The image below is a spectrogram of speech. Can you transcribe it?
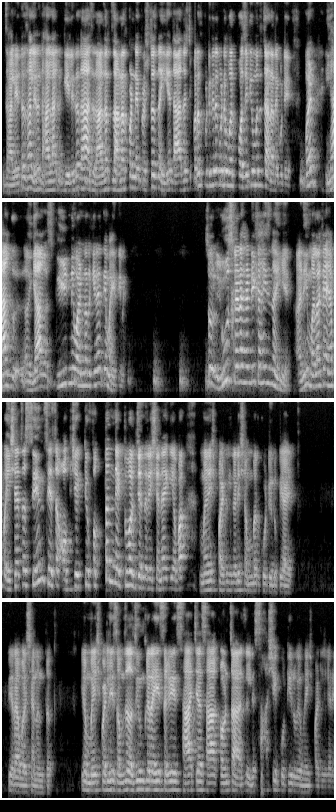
झाले तर झाले ना दहा लाख गेले तर दहा हजार दहा हजार जाणार पण नाही प्रश्नच नाहीये. दहा हजारची परत कुठे कुठे पॉझिटिव्हमध्ये जाणार आहे कुठे. पण ह्या या स्पीडने वाढणार की नाही ते माहिती नाही. सो लूज करण्यासाठी काहीच नाहीये आणि मला काय ह्या पैशाचा सेन्स याचा ऑब्जेक्टिव्ह फक्त नेटवर्क जनरेशन आहे, की बाबा महेश पाटीलकडे शंभर कोटी रुपये आहेत. 13 वर्षानंतर किंवा महेश पाटील समजा अज्युम करा हे सगळे 6च्या 6 अकाउंटचा असलेले सहाशे कोटी रुपये महेश पाटीलकडे.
